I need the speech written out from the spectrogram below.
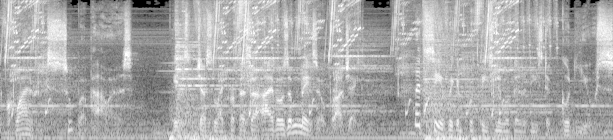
Acquiring superpowers. It's just like Professor Ivo's Amazo project. Let's see if we can put these new abilities to good use.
